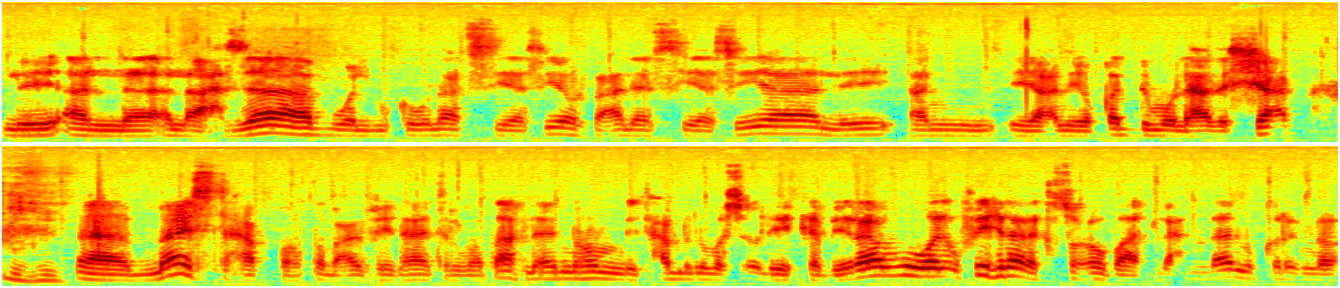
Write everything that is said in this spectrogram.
للأحزاب والمكونات السياسية والفعاليات السياسية لأن يعني يقدموا لهذا الشعب. آه، ما يستحقه طبعا في نهاية المطاف لأنهم يتحملوا مسؤولية كبيرة وفي هنالك صعوبات. نحن لا ننكر أنه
